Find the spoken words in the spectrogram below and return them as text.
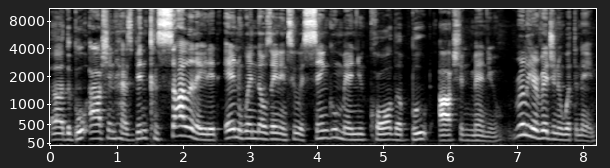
uh, the boot option has been consolidated in Windows 8 into a single menu called the boot option menu. Really original with the name.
